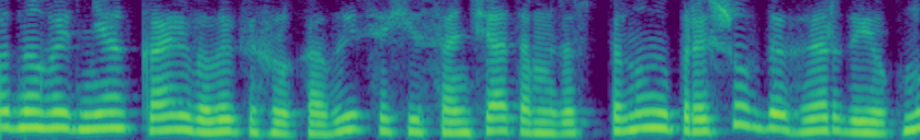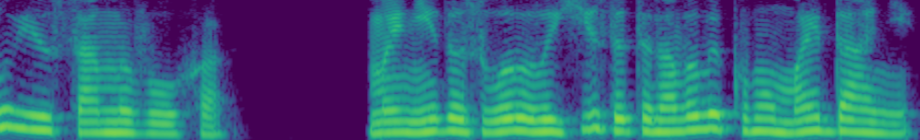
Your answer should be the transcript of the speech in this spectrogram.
Одного дня Кай у великих рукавицях із санчатами за спиною прийшов до Герди і окнув її саме вуха. Мені дозволили їздити на великому майдані.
